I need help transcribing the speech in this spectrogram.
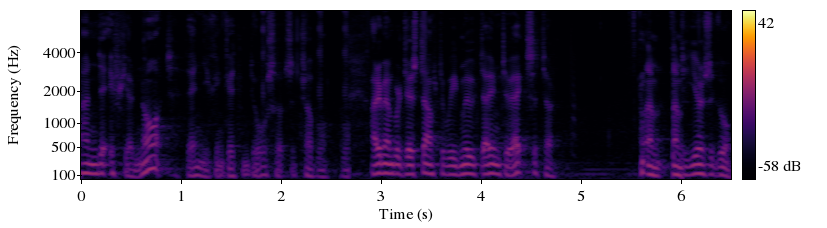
And if you're not, then you can get into all sorts of trouble. I remember just after we moved down to Exeter, um, um, years ago,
